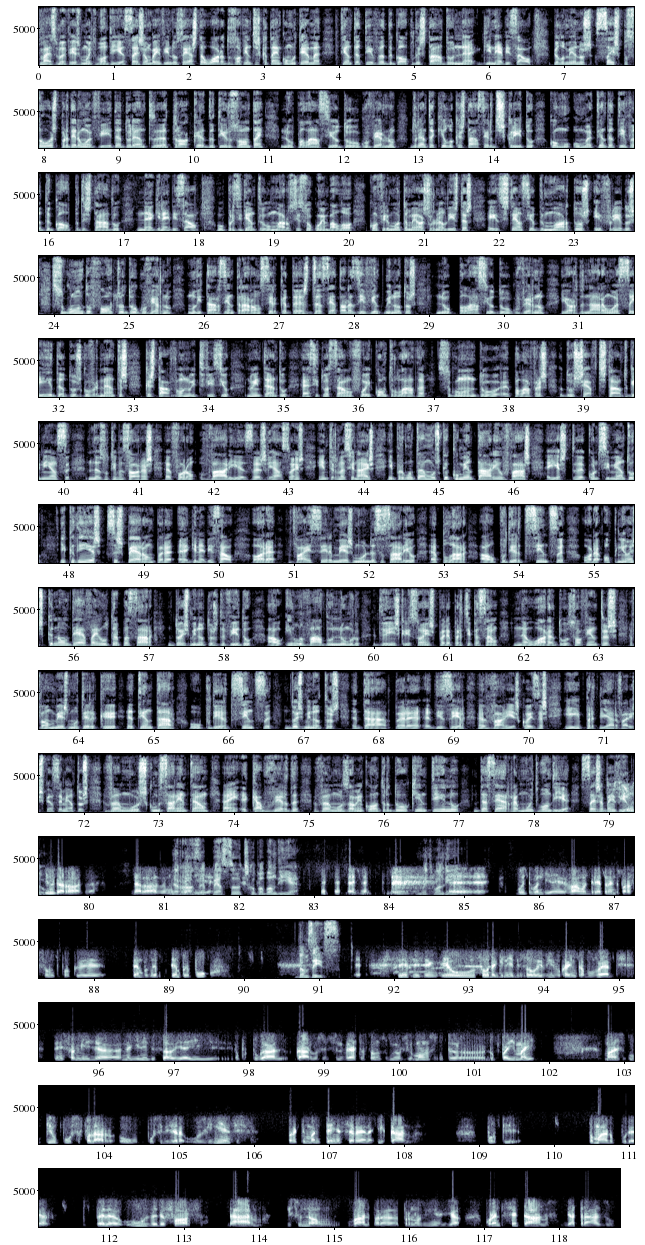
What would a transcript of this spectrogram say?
Mais uma vez, muito bom dia. Sejam bem-vindos a esta Hora dos Ouvintes que tem como tema Tentativa de Golpe de Estado na Guiné-Bissau. Pelo menos seis pessoas perderam a vida durante a troca de tiros ontem no Palácio do Governo, durante aquilo que está a ser descrito como uma tentativa de golpe de Estado na Guiné-Bissau. O presidente Umaro Sissoko Embaló confirmou também aos jornalistas a existência de mortos e feridos. Segundo fonte do governo, militares entraram cerca das 17 horas e 20 minutos no Palácio do governo e ordenaram a saída dos governantes que estavam no edifício. No entanto, a situação foi controlada, segundo eh, palavras do chefe de Estado guineense. Nas últimas horas eh, foram várias as reações internacionais e perguntamos que comentário faz a este acontecimento e que dias se esperam para a Guiné-Bissau. Ora, vai ser mesmo necessário apelar ao poder de síntese. Ora, opiniões que não devem ultrapassar dois minutos devido ao elevado número de inscrições para participação na hora dos ouvintes. Vão mesmo ter que tentar o poder de síntese. Dois minutos dá para dizer várias coisas e partilhar vários pensamentos. Vamos começar então em Cabo Verde. Vamos ao encontro do Quintino da Serra. Muito bom dia. Seja bem-vindo. Quintino da Rosa. Da Rosa, muito da Rosa, peço desculpa. Bom dia. Muito bom dia. Eh, muito bom dia. Vamos diretamente para o assunto porque tempo é, tempo é pouco. Vamos a isso. Sim, sim, sim. Eu sou da Guiné-Bissau e vivo cá em Cabo Verde. Tenho família na Guiné-Bissau e aí em Portugal, Carlos e Silvestre são os meus irmãos do, do pai e mãe. Mas o que eu posso falar ou posso dizer aos guineenses para que mantenha serena e calma. Porque tomar o poder pelo uso da força, da arma, isso não vale para, para nós guineenses. Já 47 anos de atraso,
